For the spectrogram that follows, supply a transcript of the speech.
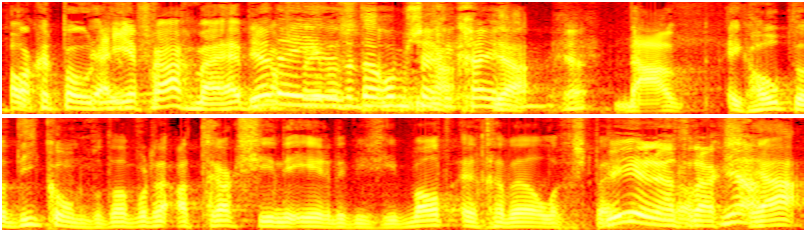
Pak het podium. Ja, je vraagt mij, heb je Ja, nog nee, spelers? daarom zeg ik, ga je ja. gang. Nou, ik hoop dat die komt, want dat wordt een attractie in de Eredivisie. Wat een geweldige speler. Weer een attractie. Ja,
